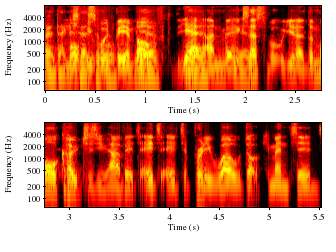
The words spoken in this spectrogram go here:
And more people would be involved. Yeah, yeah, and yeah. accessible. You know, the more coaches you have, it's it's it's a pretty well documented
